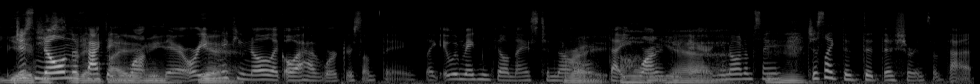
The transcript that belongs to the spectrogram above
Yeah, just known the fact that you want me, there, or even if you know, like, oh, I have work or something, like it would make me feel nice to know Right. that you Oh, wanted me there. You know what I'm saying? Mhm. Just like the, the the assurance of that.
